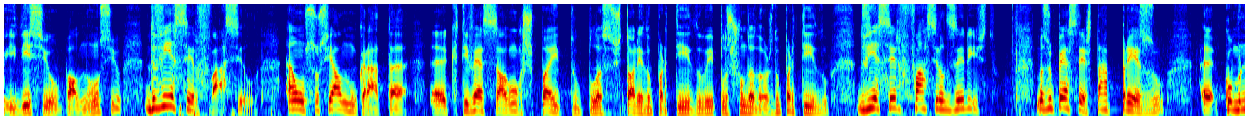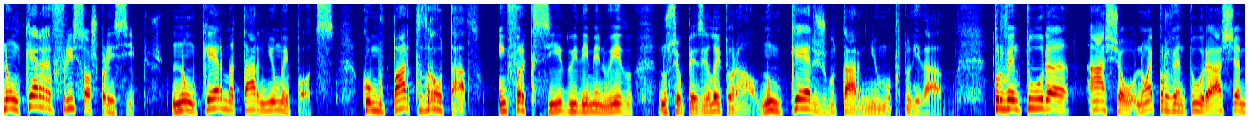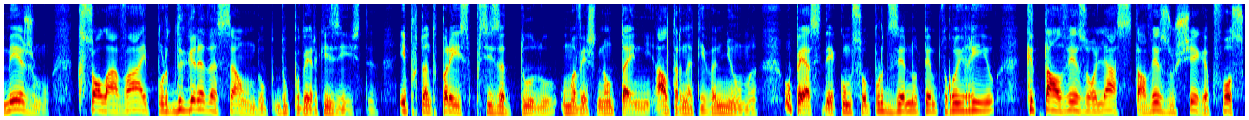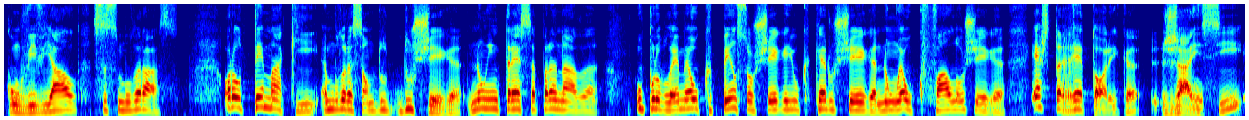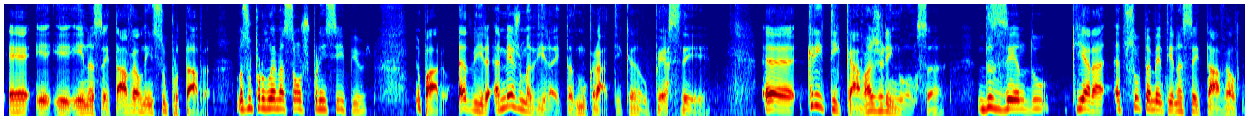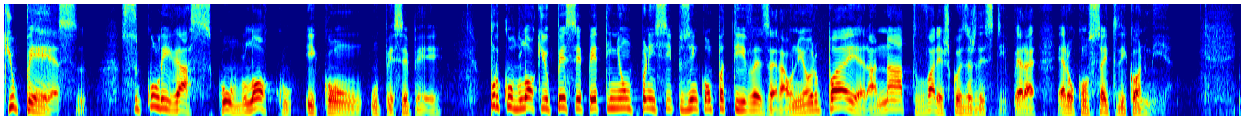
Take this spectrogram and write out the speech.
e disse o Paulo Núncio, devia ser fácil a um social-democrata eh, que tivesse algum respeito pela história do partido e pelos fundadores do partido, devia ser fácil dizer isto. Mas o PSD está preso, eh, como não quer referir-se aos princípios, não quer matar nenhuma hipótese, como parte derrotado, enfraquecido e diminuído no seu peso eleitoral, não quer esgotar nenhuma oportunidade. Porventura acha, ou não é porventura, acha mesmo que só lá vai por degradação do, do poder que existe e, portanto, para isso precisa de tudo, uma vez que não tem alternativa nenhuma. O PSD começou por dizer no tempo de Rui Rio que talvez olhasse, talvez o Chega fosse convivial se se moderasse. Ora, o tema aqui, a moderação do, do Chega, não interessa para nada. O problema é o que pensa o Chega e o que quer o Chega, não é o que fala o Chega. Esta retórica, já em si, é, é, é inaceitável e insuportável. Mas o problema são os princípios. Reparo, a, a mesma direita democrática, o PSD, uh, eh, criticava a geringonça dizendo que era absolutamente inaceitável que o PS se coligasse com o Bloco e com o PCP, porque o Bloco e o PCP tinham princípios incompatíveis. Era a União Europeia, era a NATO, várias coisas desse tipo. Era, era o conceito de economia.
